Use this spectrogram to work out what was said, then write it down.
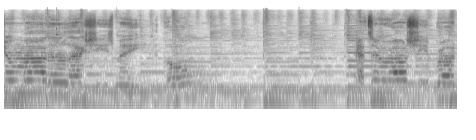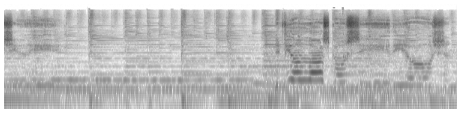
your mother like she's made of gold. After all, she brought you here. And if you're lost, go see the ocean.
